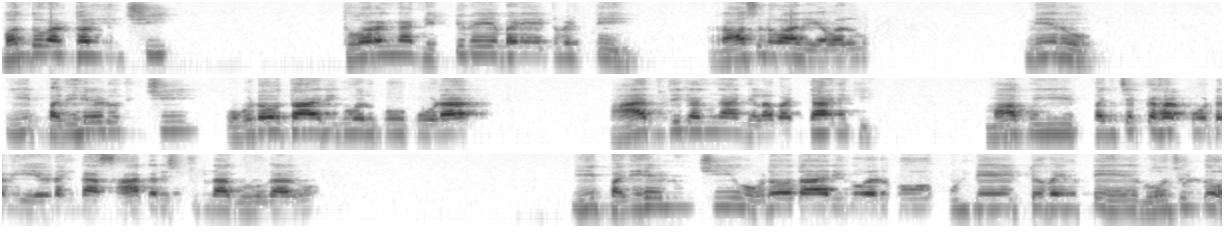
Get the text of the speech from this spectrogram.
బంధువర్గం నుంచి దూరంగా నెట్టివేయబడేటువంటి రాసుల వారు ఎవరు? మీరు ఈ పదిహేడు నుంచి ఒకటో తారీఖు వరకు కూడా ఆర్థికంగా నిలబడ్డానికి మాకు ఈ పంచగ్రహ కూటమి ఏ విధంగా సహకరిస్తుందా గురుగారు ఈ పదిహేడు నుంచి ఒకటో తారీఖు వరకు ఉండేటువంటి రోజుల్లో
